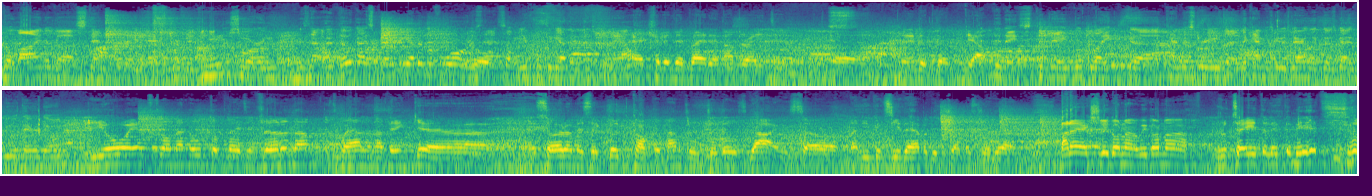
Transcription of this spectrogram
the line of uh, Stenberg and Edstrom and Sorum. Is that have those guys played together before, or is that something you put together just for now? Actually, they played in under 18. Uh, they did good. Yeah. Did they did they look like uh, chemistry? The, the chemistry was there, like those guys knew what they were doing. Jo Edström and Otto played in Frölunda as well, and I think uh, Sörum is a good complementary to those guys. So, and you can see they have a good chemistry there. But I actually gonna we're gonna rotate a little bit, so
